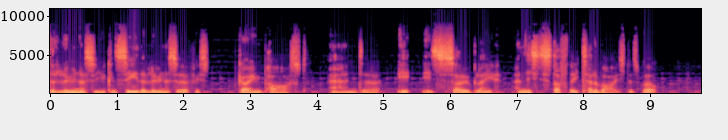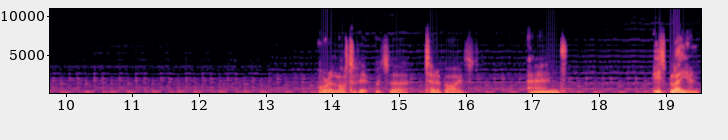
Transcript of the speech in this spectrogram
the lunar, so you can see the lunar surface going past, and uh, it is so blatant. And this is stuff they televised as well. Or a lot of it was uh, televised. And it's blatant.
